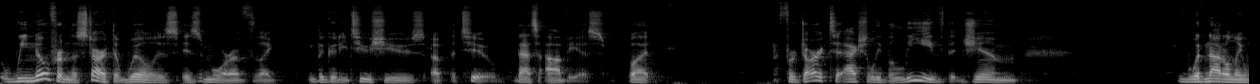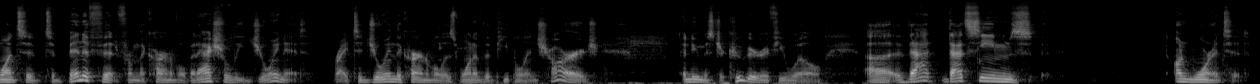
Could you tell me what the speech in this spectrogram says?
we know from the start that Will is is more of like the goody two shoes of the two. That's obvious. But for Dark to actually believe that Jim would not only want to to benefit from the carnival, but actually join it, right? To join the carnival as one of the people in charge, a new Mr. Cooger, if you will. Uh, that that seems unwarranted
